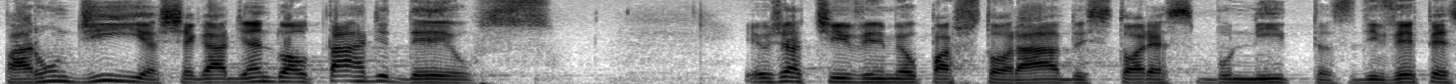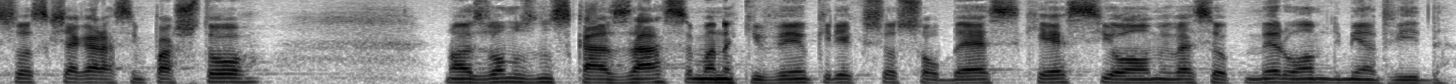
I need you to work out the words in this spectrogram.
para um dia chegar diante do altar de Deus. Eu já tive em meu pastorado histórias bonitas de ver pessoas que chegaram assim, pastor, nós vamos nos casar semana que vem. Eu queria que o senhor soubesse que esse homem vai ser o primeiro homem de minha vida.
